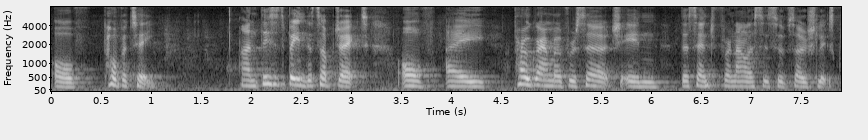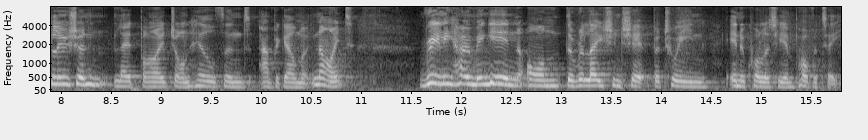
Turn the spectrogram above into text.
of poverty. And this has been the subject of a programme of research in the Centre for Analysis of Social Exclusion, led by John Hills and Abigail McKnight, really homing in on the relationship between inequality and poverty.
